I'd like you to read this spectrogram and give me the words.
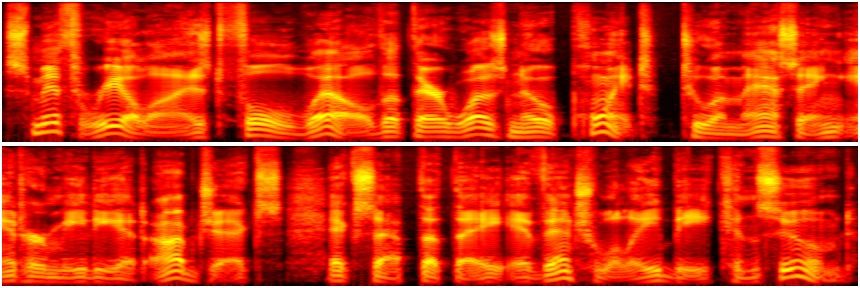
Smith realized full well that there was no point to amassing intermediate objects except that they eventually be consumed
